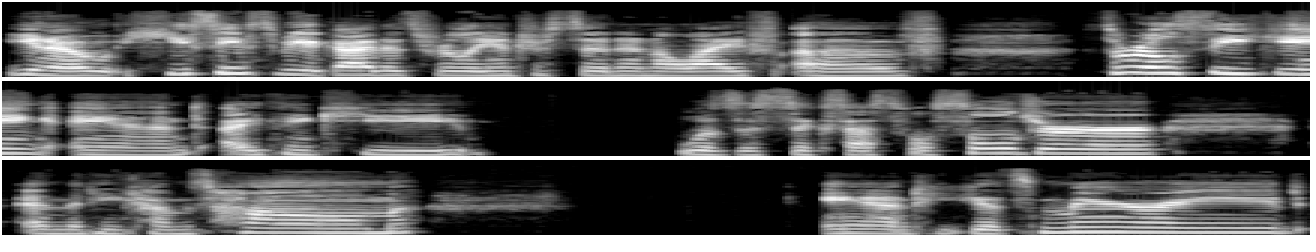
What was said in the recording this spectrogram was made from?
you know, he seems to be a guy that's really interested in a life of thrill seeking, and I think he was a successful soldier, and then he comes home and he gets married,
